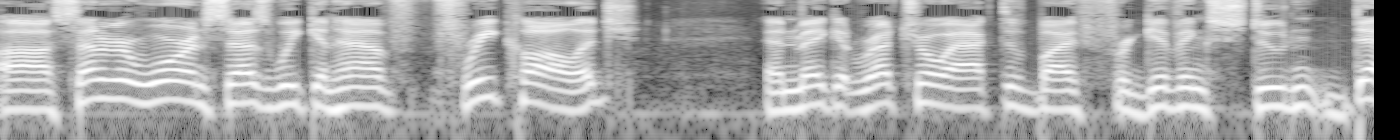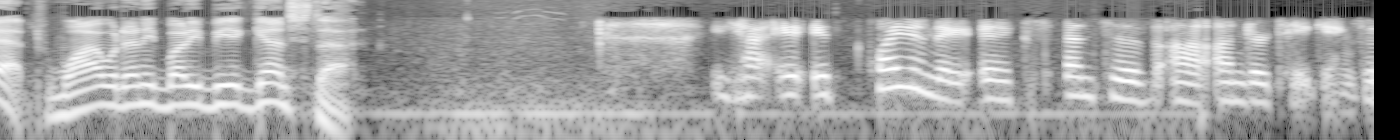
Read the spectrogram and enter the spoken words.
uh, Senator Warren says we can have free college and make it retroactive by forgiving student debt. Why would anybody be against that? Yeah, it, it's quite an expensive uh, undertaking. So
